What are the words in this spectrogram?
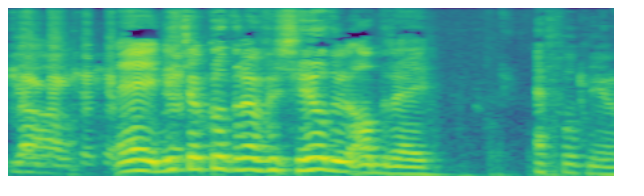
gangbang sessie heb. Hé, hey, niet zo controversieel doen, André. Even opnieuw.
